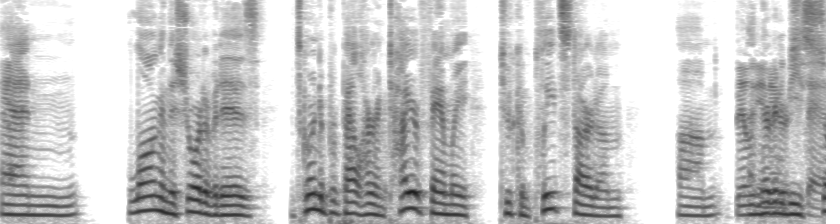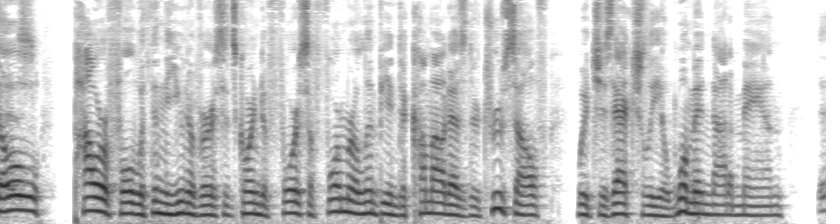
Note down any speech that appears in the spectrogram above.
and long and the short of it is it's going to propel her entire family to complete stardom um and they're going to be status. so powerful within the universe it's going to force a former olympian to come out as their true self which is actually a woman not a man Uh,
